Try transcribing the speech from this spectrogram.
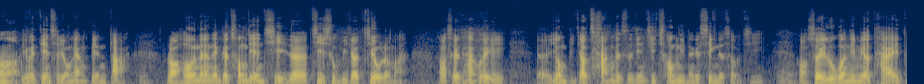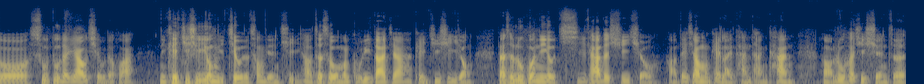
嗯，因为电池容量变大，然后呢，那个充电器的技术比较旧了嘛，哦，所以它会呃用比较长的时间去充你那个新的手机，哦，所以如果你没有太多速度的要求的话。你可以继续用你旧的充电器，好，这是我们鼓励大家可以继续用。但是如果你有其他的需求，好，等一下我们可以来谈谈看，好，如何去选择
